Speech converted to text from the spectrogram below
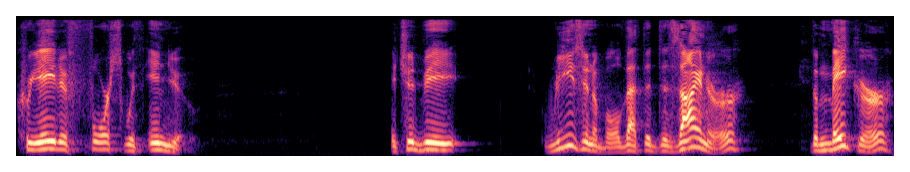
creative force within you. It should be reasonable that the designer, the maker,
